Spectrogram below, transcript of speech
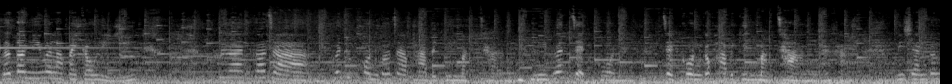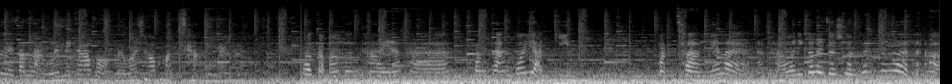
แล้วตอนนี้เวลาไปเกาหลี พื่อนก็จะเพื่อนทุกคนก็จะพาไปกินหมักชังมีเพื่อนเจ็ดคนเจ็ดคนก็พาไปกินหมักชังนะคะดิฉันก็เลยตอนหลังเลยไม่กล้าบอกเลยว่าชอบหมักชังนะคะพอกลับมาเมืองไทยนะคะ บางครั้งก็อยากกินหมักชังเนี่ยแหละนะคะ วันนี้ก็เลยจะชวนเพื่อนๆนะคะ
